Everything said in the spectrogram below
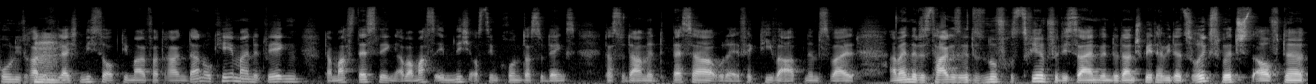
Kohlenhydrate mhm. vielleicht nicht so optimal vertragen. Dann okay, meinetwegen, dann mach's deswegen, aber mach's eben nicht aus dem Grund, dass du denkst, dass du damit besser oder effektiver abnimmst, weil am Ende des Tages wird es nur frustrierend für dich sein, wenn du dann später wieder zurückswitchst auf eine,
